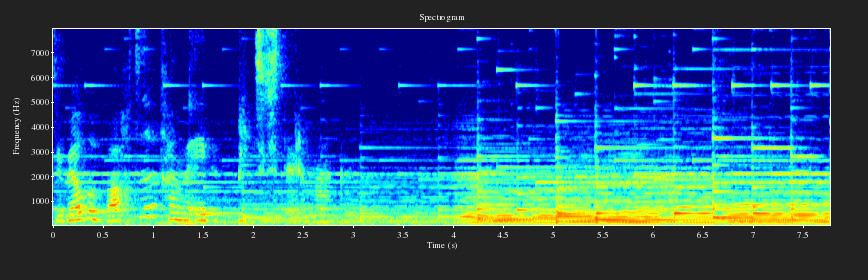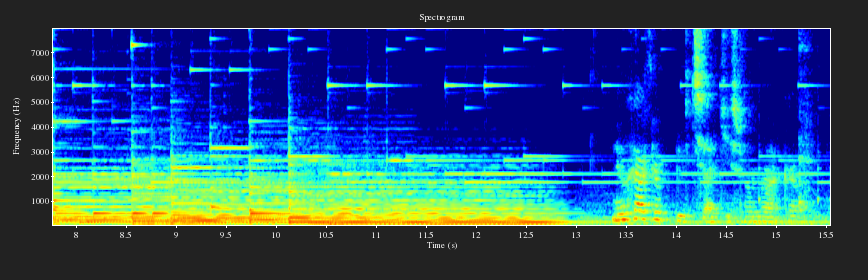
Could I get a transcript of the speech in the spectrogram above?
Terwijl we wachten gaan we even pizzasterren maken. Nu ga ik er pizzaatjes van maken.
